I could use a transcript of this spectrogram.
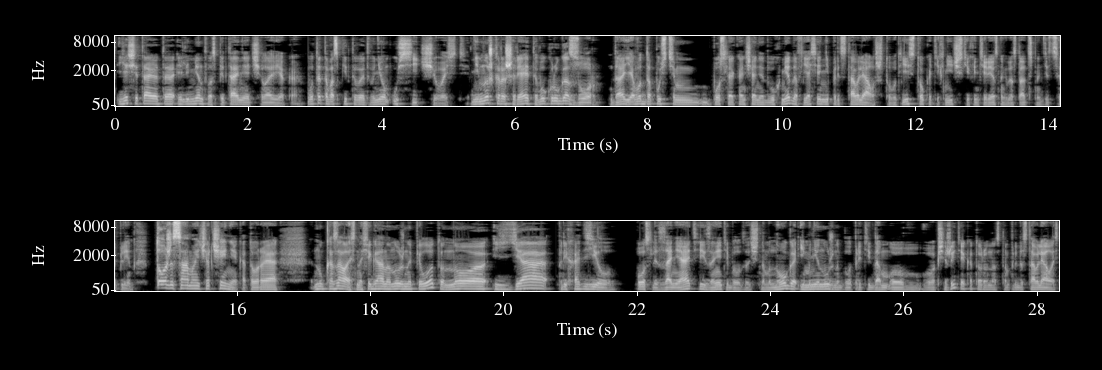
я считаю, это элемент воспитания человека. Вот это воспитывает в нем усидчивость, немножко расширяет его кругозор. Да, я вот, допустим, после окончания двух медов я себе не представлял, что вот есть столько технических интересных достаточно дисциплин. То же самое черчение, которое, ну, казалось, нафига оно нужно пилоту, но я приходил после занятий, занятий было достаточно много, и мне нужно было прийти дом, э, в общежитие, которое у нас там предоставлялось,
